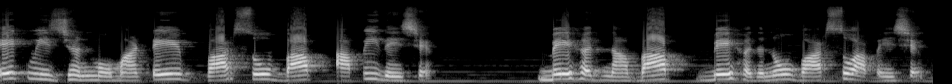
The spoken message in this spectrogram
એકવીસ જન્મો માટે વારસો બાપ આપી દે છે. બેહદના બાપ બેહદનો વારસો આપે છે.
